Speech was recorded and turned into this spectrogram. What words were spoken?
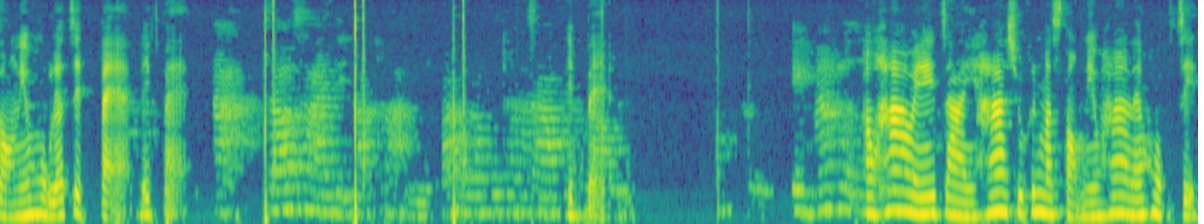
สองนิ้วหกแล้วเจ็ดแปดได้แปดได้แปด เอาห้าไว้ในใจห้าชุบขึ้นมาสองนิ้วห้าแล้วหกเจ็ด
